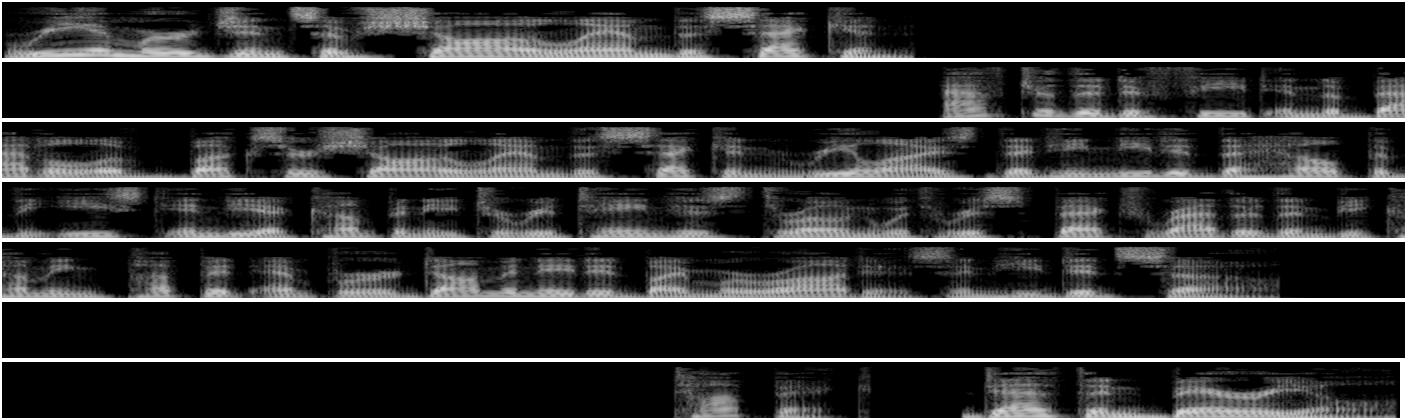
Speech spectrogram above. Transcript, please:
Re-emergence of Shah Alam II After the defeat in the Battle of Buxar Shah Alam II realised that he needed the help of the East India Company to retain his throne with respect rather than becoming puppet emperor dominated by Marathas and he did so. Death and burial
